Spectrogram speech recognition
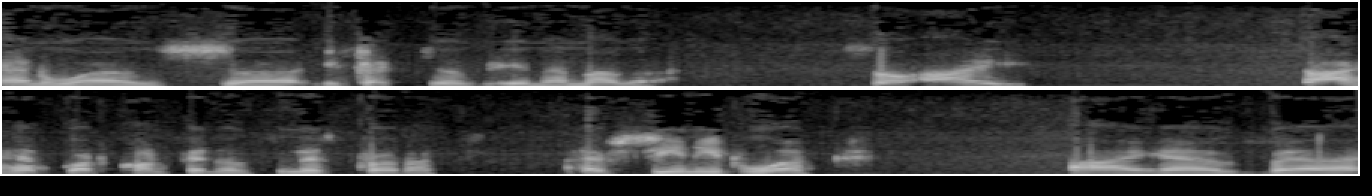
and was uh, effective in another. So I, I have got confidence in this product. I've seen it work. I have uh,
